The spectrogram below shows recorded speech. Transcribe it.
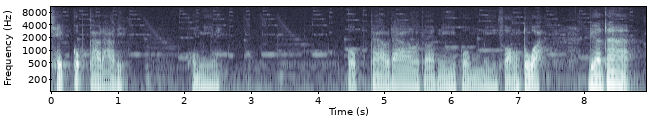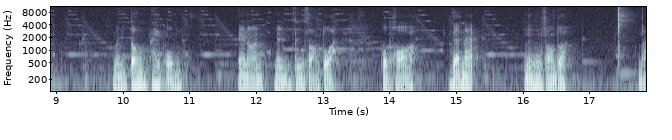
เช็คกบก้าดาวดิ ผมมีไหมกบก้าดาวตอนนี้ผมมีสองตัว เดือนหน้า มันต้องให้ผมแน่นอนหนึ่งถึงสองตัว ผมขอเดือนหน้าหนึ่งถึงสองตัว มา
